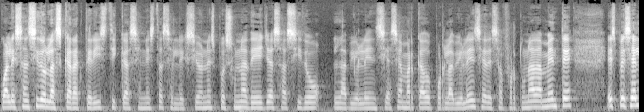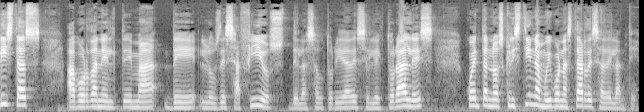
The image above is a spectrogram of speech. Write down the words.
cuáles han sido las características en estas elecciones, pues una de ellas ha sido la violencia, se ha marcado por la violencia desafortunadamente. Especialistas abordan el tema de los desafíos de las autoridades electorales. Cuéntanos, Cristina, muy buenas tardes, adelante.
